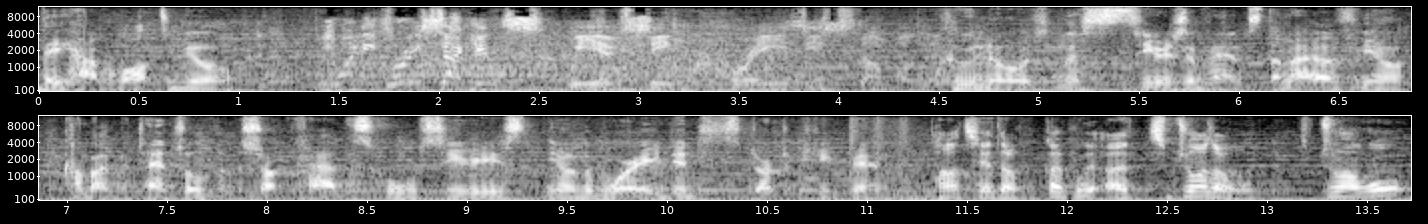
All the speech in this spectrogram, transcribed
They have a lot to go. 23 seconds. We have seen crazy stuff on this. who knows in this series of events, the amount of you know combat potential that the Shock have had this whole series, you know, the worry did start to creep in. 다 같이 얘들아 끝까지 포기, 아, 집중하자고 집중하고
